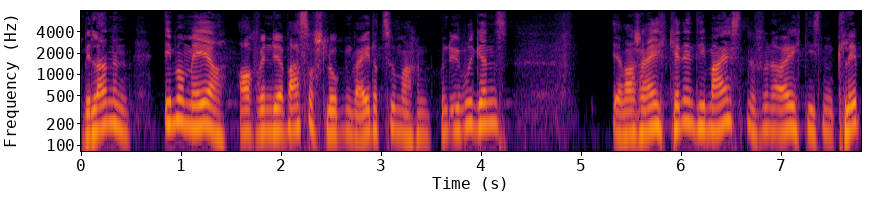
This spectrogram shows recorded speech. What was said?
Wir lernen immer mehr, auch wenn wir Wasser schlucken, weiterzumachen. Und übrigens, ja, wahrscheinlich kennen die meisten von euch diesen Clip,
